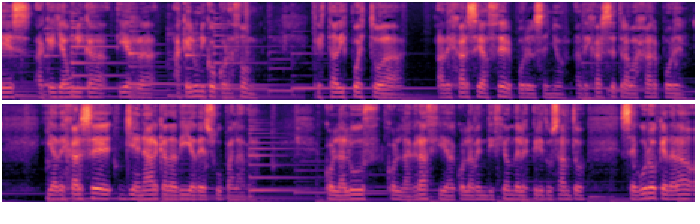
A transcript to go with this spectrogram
es aquella única tierra, aquel único corazón que está dispuesto a, a dejarse hacer por el Señor, a dejarse trabajar por Él y a dejarse llenar cada día de su palabra. Con la luz, con la gracia, con la bendición del Espíritu Santo, seguro que dará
